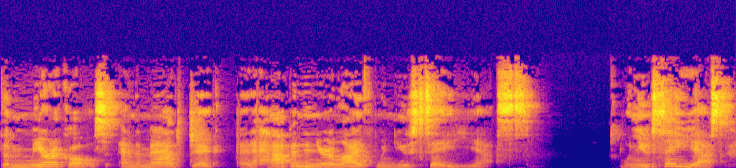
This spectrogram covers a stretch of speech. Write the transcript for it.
The miracles and the magic that happen in your life when you say yes. When you say yes,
